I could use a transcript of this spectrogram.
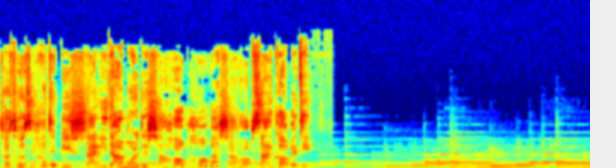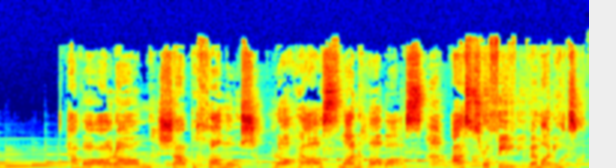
تا توضیحات بیشتری در مورد شهاب ها و شهاب سنگا بدیم. هوا آرام شب خاموش راه آسمان ها باز. استروفیل بمانید.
